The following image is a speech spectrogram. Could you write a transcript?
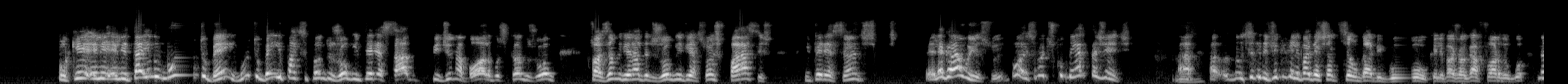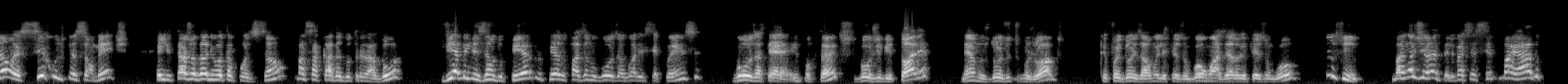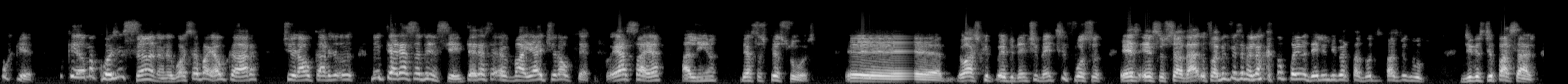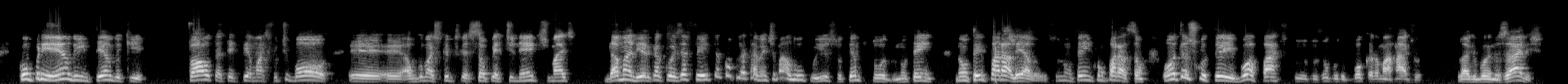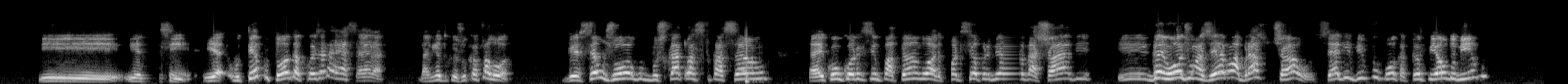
Porque ele está indo muito bem, muito bem, e participando do jogo, interessado, pedindo a bola, buscando o jogo, fazendo virada de jogo, inversões, passes interessantes. É legal isso. Pô, isso é uma descoberta, gente. Uhum. não significa que ele vai deixar de ser o Gabigol, que ele vai jogar fora do gol. Não, é circunstancialmente Ele está jogando em outra posição, uma sacada do treinador, viabilizando o Pedro, Pedro fazendo gols agora em sequência, gols até importantes, gols de vitória, né, nos dois últimos jogos, que foi 2 a 1 um, ele fez um gol, 1 um a 0 ele fez um gol, enfim, mas não adianta, ele vai ser sempre vaiado, por quê? Porque é uma coisa insana, o negócio é vaiar o cara, tirar o cara, não interessa vencer, interessa vaiar e tirar o técnico, essa é a linha dessas pessoas. É, eu acho que, evidentemente, se fosse esse, esse o cenário, o Flamengo fez a melhor campanha dele em Libertadores de fase de grupo, diga-se de passagem. Compreendo e entendo que falta ter que ter mais futebol, é, é, algumas críticas são pertinentes, mas da maneira que a coisa é feita, é completamente maluco isso o tempo todo. Não tem, não tem paralelo, isso não tem comparação. Ontem eu escutei boa parte do, do jogo do Boca numa rádio lá de Buenos Aires, e, e assim, e o tempo todo a coisa era essa, era na linha do que o Juca falou. Vencer o jogo, buscar a classificação, aí com o Corinthians empatando, olha, pode ser o primeiro da chave, e ganhou de 1 a 0 um abraço, tchau. Segue vivo o Boca, campeão domingo,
